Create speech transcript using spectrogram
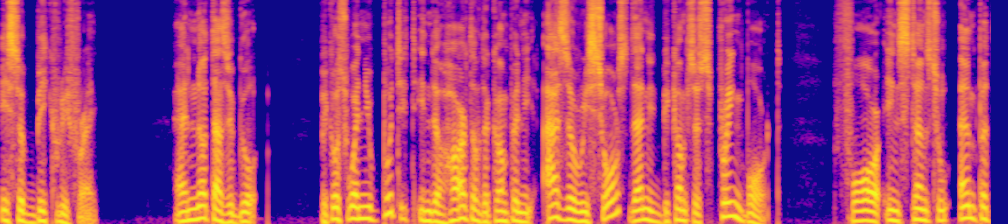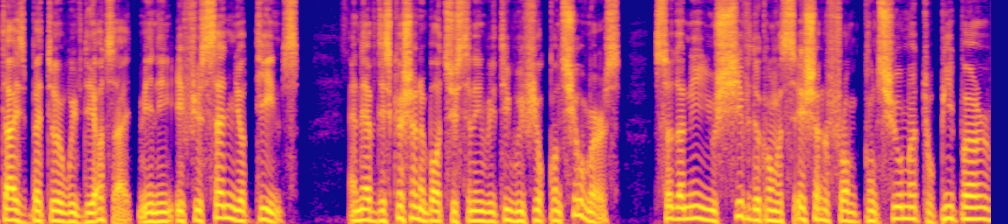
It's a big refrain, and not as a goal. Because when you put it in the heart of the company as a resource, then it becomes a springboard. For instance, to empathize better with the outside. Meaning, if you send your teams and have discussion about sustainability with your consumers, suddenly you shift the conversation from consumer to people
